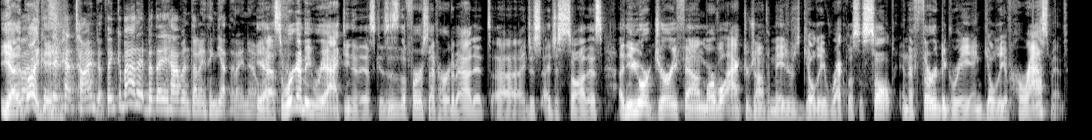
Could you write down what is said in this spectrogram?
yeah, they probably Because did. they've had time to think about it, but they haven't done anything yet that I know. Yeah, of. so we're going to be reacting to this because this is the first I've heard about it. Uh, I just I just saw this. A New York jury found Marvel actor Jonathan Majors guilty of reckless assault in the third degree and guilty of harassment.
